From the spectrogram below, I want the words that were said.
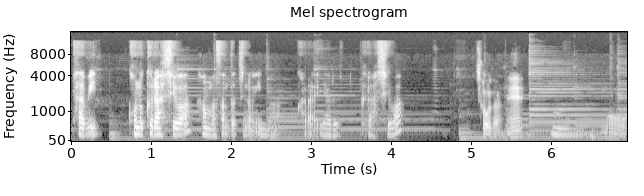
旅、この暮らしは？カンマさんたちの今からやる暮らしは？そうだね。うん。も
